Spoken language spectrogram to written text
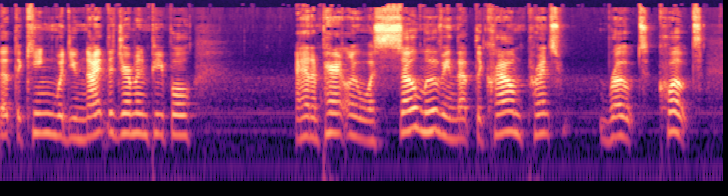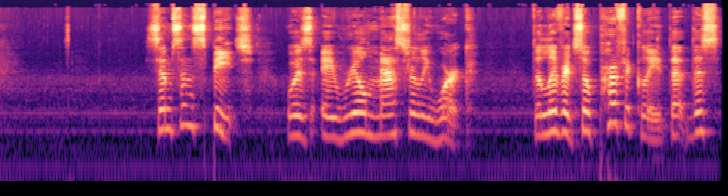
that the king would unite the German people and apparently was so moving that the crown prince wrote, quote, Simson's speech was a real masterly work delivered so perfectly that this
